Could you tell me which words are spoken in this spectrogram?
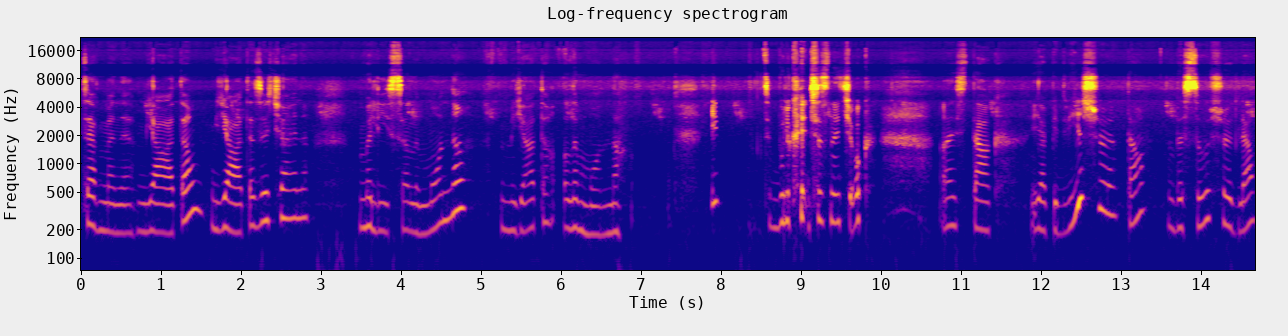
Це в мене м'ята, м'ята, звичайно, меліса лимонна, м'ята лимонна. І цибулька і чесничок. Ось так я підвішую та висушую для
